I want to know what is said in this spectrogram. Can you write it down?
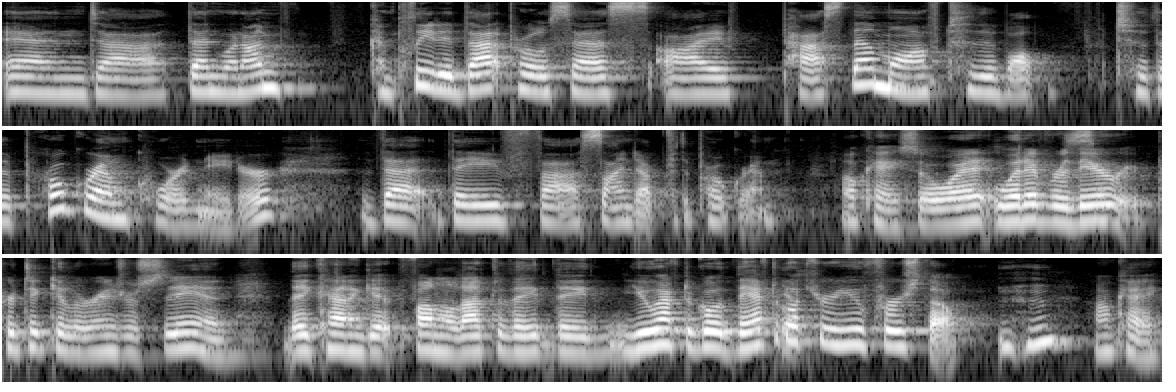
and uh, then when I'm completed that process, I pass them off to the to the program coordinator that they've uh, signed up for the program. Okay, so whatever they're particular interested in, they kind of get funneled after they, they you have to go they have to go through you first though. Mm-hmm. Okay.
